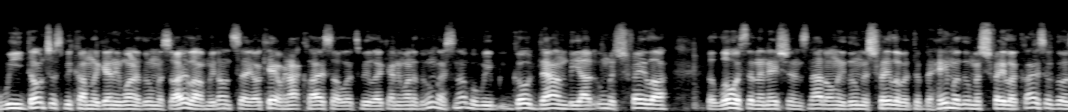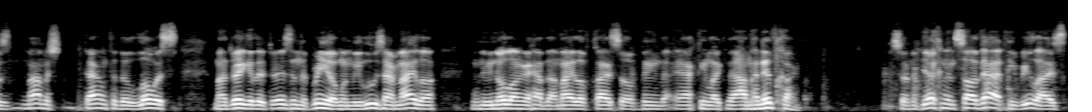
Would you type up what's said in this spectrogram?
we don't just become like any one of the Umas. We don't say, okay, we're not Klaisel, let's be like any one of the Umas. No, but we go down beyond Umas the lowest of the nations, not only the Umas but the Behemoth Umas. Klaisel goes mamish down to the lowest Madrega that there is in the Bria when we lose our Maila, when we no longer have that Maila of Klaisel of being the, acting like the Am Hanivchar. So when Yochanan saw that, he realized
